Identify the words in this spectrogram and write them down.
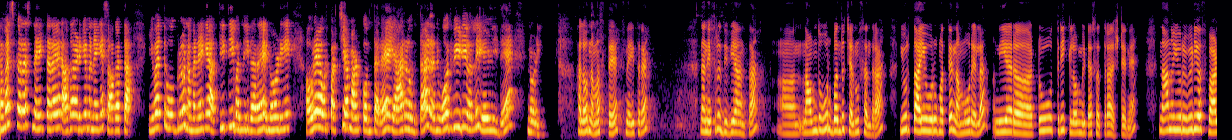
ನಮಸ್ಕಾರ ಸ್ನೇಹಿತರೆ, ರಾಧಾ ಅಡಿಗೆ ಮನೆಗೆ ಸ್ವಾಗತ. ಇವತ್ತು ಒಬ್ರು ನಮ್ಮ ಮನೆಗೆ ಅತಿಥಿ ಬಂದಿದ್ದಾರೆ. ನೋಡಿ, ಅವರೇ ಅವ್ರ ಪರಿಚಯ ಮಾಡ್ಕೊಂತಾರೆ. ಯಾರು ಅಂತ ನಾನು ಓದ್ ವಿಡಿಯೋ ಅಲ್ಲಿ ಹೇಳಿದೆ. ನೋಡಿ. ಹಲೋ, ನಮಸ್ತೆ ಸ್ನೇಹಿತರೆ. ನನ್ನ ಹೆಸರು ದಿವ್ಯಾ ಅಂತ. ನಮ್ಮದು ಊರು ಬಂದು ಚಲ್ಮಸಂದ್ರ. ಇವ್ರ ತಾಯಿ ಊರು ಮತ್ತು ನಮ್ಮೂರೆಲ್ಲ ನಿಯರ್ ಟೂ ತ್ರೀ ಕಿಲೋಮೀಟರ್ಸ್ ಹತ್ರ ಅಷ್ಟೇ ನಾನು ಇವ್ರ ವಿಡಿಯೋಸ್ ಭಾಳ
